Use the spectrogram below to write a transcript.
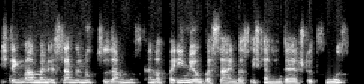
ich denke mal, man ist lang genug zusammen. Es kann auch bei ihm irgendwas sein, was ich dann hinterher stützen muss.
